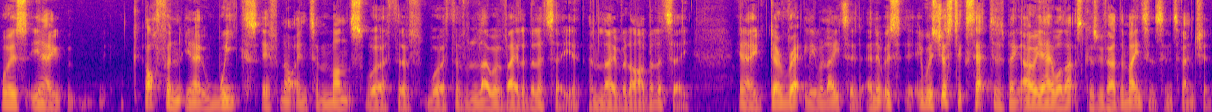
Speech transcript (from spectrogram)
was, you know, often you know weeks, if not into months worth of worth of low availability and low reliability you know, directly related. And it was it was just accepted as being, oh yeah, well that's because we've had the maintenance intervention.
